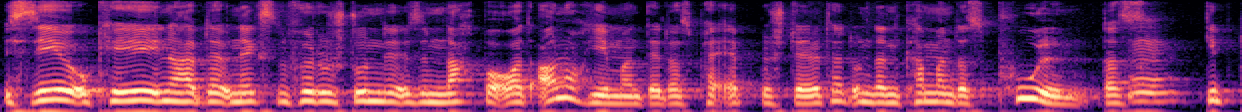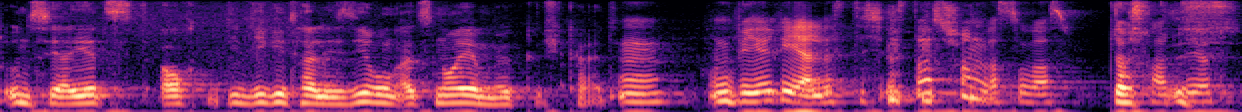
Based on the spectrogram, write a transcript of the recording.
ich sehe, okay, innerhalb der nächsten Viertelstunde ist im Nachbarort auch noch jemand, der das per App bestellt hat und dann kann man das poolen. Das mhm. gibt uns ja jetzt auch die Digitalisierung als neue Möglichkeit. Mhm. Und wie realistisch ist das schon, dass sowas das passiert? Ist,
